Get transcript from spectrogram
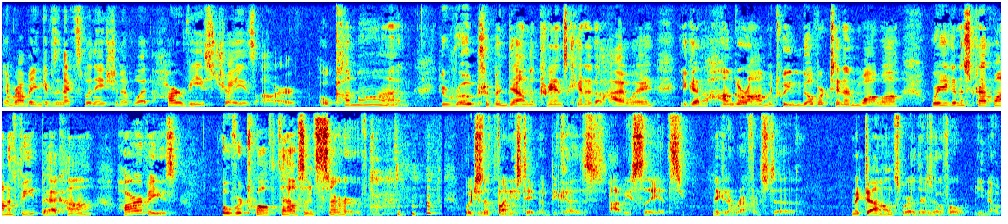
And Robin gives an explanation of what Harvey's trays are. Oh, come on. You're road tripping down the Trans Canada Highway? You got a hunger on between Milverton and Wawa? Where are you going to strap on a feedback, huh? Harvey's. Over 12,000 served. Which is a funny statement because obviously it's making a reference to McDonald's where there's over, you know,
